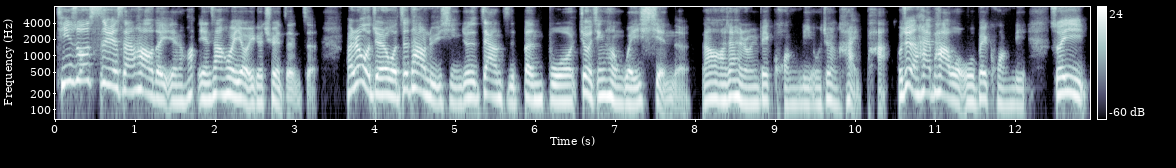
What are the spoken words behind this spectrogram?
听说四月三号的演演唱会也有一个确诊者。反正我觉得我这趟旅行就是这样子奔波就已经很危险了，然后好像很容易被狂裂，我就很害怕，我就很害怕我我被狂裂，所以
